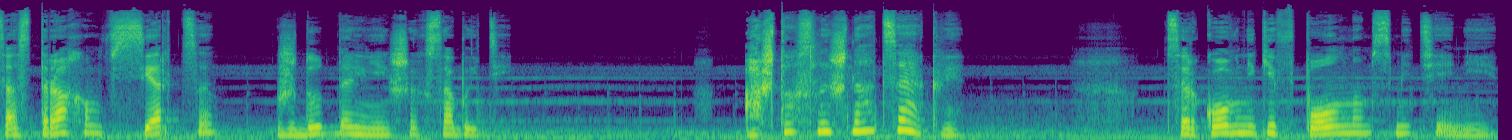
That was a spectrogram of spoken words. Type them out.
Со страхом в сердце ждут дальнейших событий. «А что слышно о церкви?» Церковники в полном смятении.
